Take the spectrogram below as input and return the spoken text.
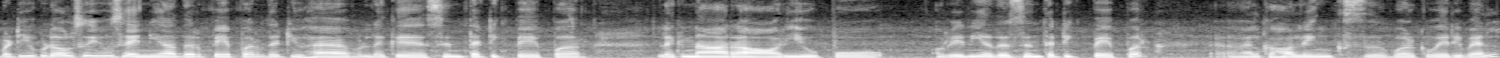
But you could also use any other paper that you have, like a synthetic paper, like Nara or Yupo or any other synthetic paper. Uh, alcohol inks work very well.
